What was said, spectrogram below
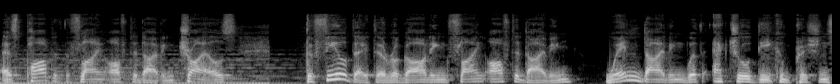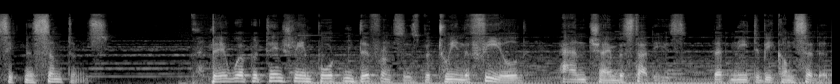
as part of the flying after diving trials the field data regarding flying after diving when diving with actual decompression sickness symptoms. There were potentially important differences between the field and chamber studies that need to be considered.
